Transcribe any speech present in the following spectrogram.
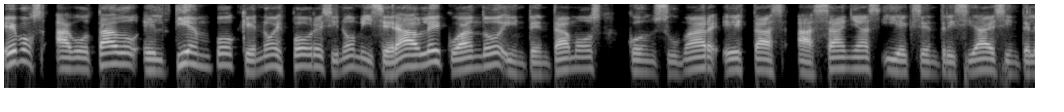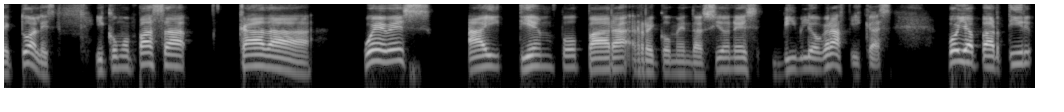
Hemos agotado el tiempo que no es pobre sino miserable cuando intentamos consumar estas hazañas y excentricidades intelectuales. Y como pasa cada jueves, hay tiempo para recomendaciones bibliográficas. Voy a partir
